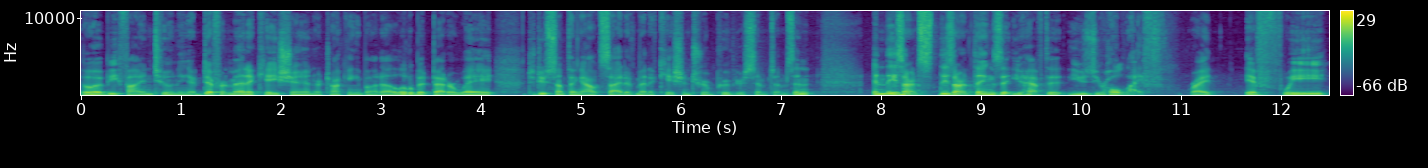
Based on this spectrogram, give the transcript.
it would be fine tuning a different medication or talking about a little bit better way to do something outside of medication to improve your symptoms. And and these aren't these aren't things that you have to use your whole life, right? If we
